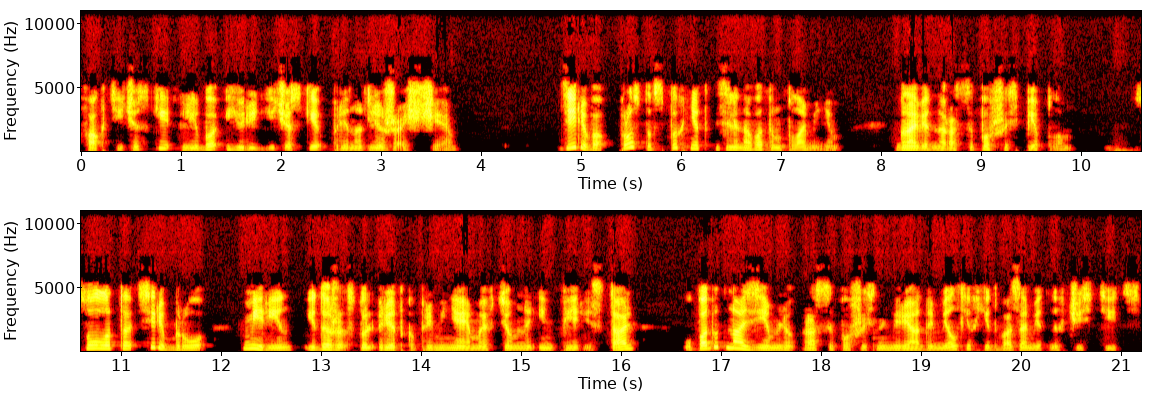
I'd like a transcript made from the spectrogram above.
фактически либо юридически принадлежащее. Дерево просто вспыхнет зеленоватым пламенем, мгновенно рассыпавшись пеплом. Золото, серебро, мирин и даже столь редко применяемая в темной империи сталь упадут на землю, рассыпавшись на мириады мелких, едва заметных частиц.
